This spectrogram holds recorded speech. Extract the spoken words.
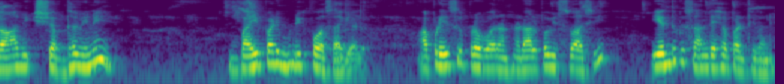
గాలి శబ్దం విని భయపడి మునిగిపోసాగాడు. అప్పుడు యేసు ప్రభువారు అంటున్నాడు అల్ప విశ్వాసి ఎందుకు సందేహపడుతుందని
